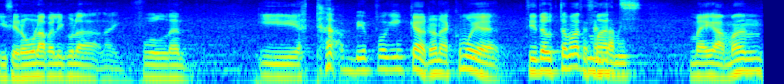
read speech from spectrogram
Hicieron una película, like, full length. Y está bien fucking cabrona. Es como que, si te gusta Mad 60.000. Max, Mega Man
